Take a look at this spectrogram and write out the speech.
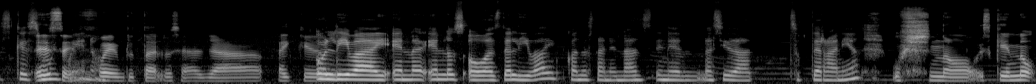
es que es ese muy bueno. fue brutal, o sea, ya hay que... O Levi en, la- en los ovas de Levi, cuando están en, las, en el- la ciudad subterránea. Ush, no, es que no.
